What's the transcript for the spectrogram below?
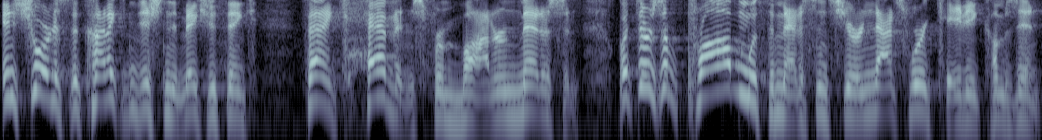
In short, it's the kind of condition that makes you think, thank heavens for modern medicine. But there's a problem with the medicines here, and that's where Acadia comes in.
